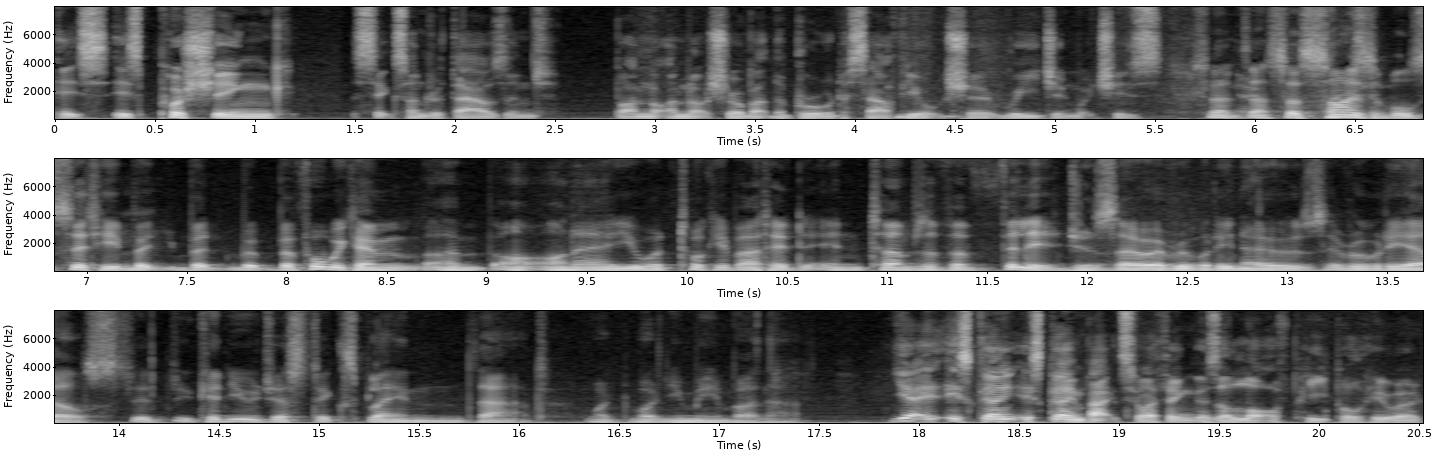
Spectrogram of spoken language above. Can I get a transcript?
It's it's pushing six hundred thousand, but I'm not I'm not sure about the broader South Yorkshire region, which is So you know, that's a sizable city, Mm. but, but but before we came um, on, on air, you were talking about it in terms of a village, as though everybody knows everybody else. Can you just explain that? What what you mean by that? Yeah, it's going. It's going back to. I think there's a lot of people who are,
